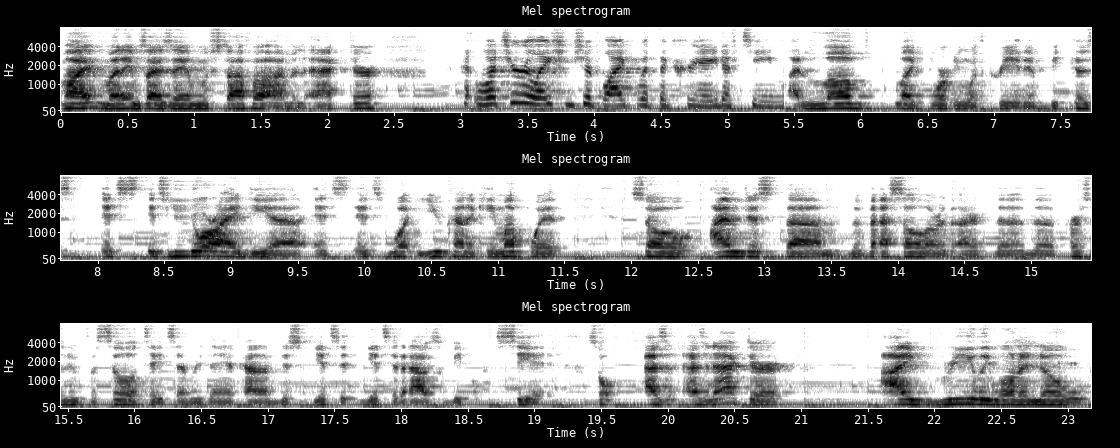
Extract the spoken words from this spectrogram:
Hi, my name is Isaiah Mustafa. I'm an actor. What's your relationship like with the creative team? I love like working with creative because it's it's your idea. It's it's what you kind of came up with. So I'm just um, the vessel or the, or the the person who facilitates everything. It kind of just gets it gets it out so people can see it. So as as an actor, I really want to know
